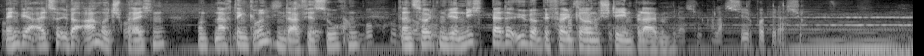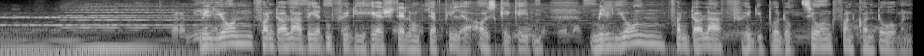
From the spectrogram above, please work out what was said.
Wenn wir also über Armut sprechen und nach den Gründen dafür suchen, dann sollten wir nicht bei der Überbevölkerung stehen bleiben. Millionen von Dollar werden für die Herstellung der Pille ausgegeben. Millionen von Dollar für die Produktion von Kondomen.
